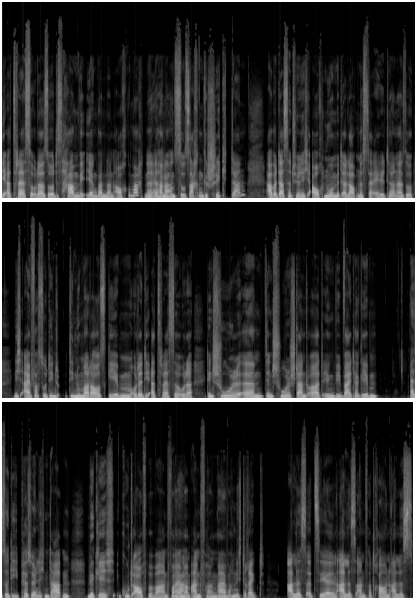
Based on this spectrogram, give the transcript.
Die Adresse oder so, das haben wir irgendwann dann auch gemacht, ne? Ja, da haben wir klar. uns so Sachen geschickt dann, aber das natürlich auch nur mit Erlaubnis der Eltern, also nicht einfach so die, die Nummer rausgeben oder die Adresse oder den Schul, ähm, den Schulstandort irgendwie weitergeben. Also die persönlichen Daten wirklich gut aufbewahren, vor Ja. allem am Anfang. Ja. Einfach nicht direkt alles erzählen, alles anvertrauen, alles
